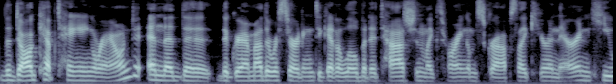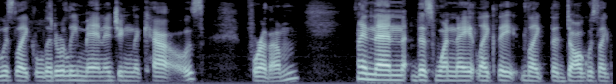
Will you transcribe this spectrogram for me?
the dog kept hanging around and the, the the grandmother was starting to get a little bit attached and like throwing him scraps like here and there. And he was like literally managing the cows for them. And then this one night like they like the dog was like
